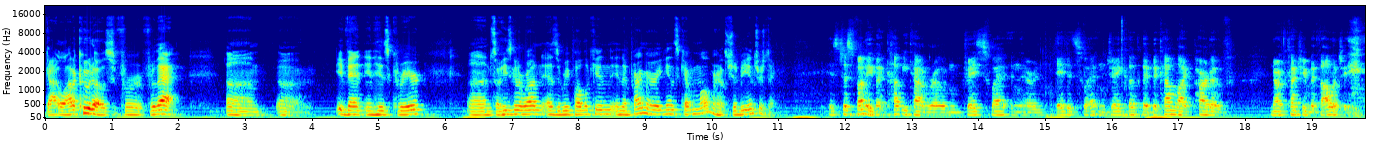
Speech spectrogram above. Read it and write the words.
got a lot of kudos for for that um, uh, event in his career. Um, so he's going to run as a Republican in a primary against Kevin Mulverhill. Should be interesting. It's just funny that Coveytown Road and Jay Sweat and or David Sweat and Jay Cook they've become like part of North Country mythology.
